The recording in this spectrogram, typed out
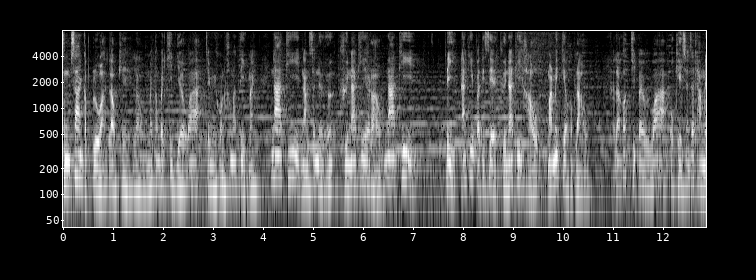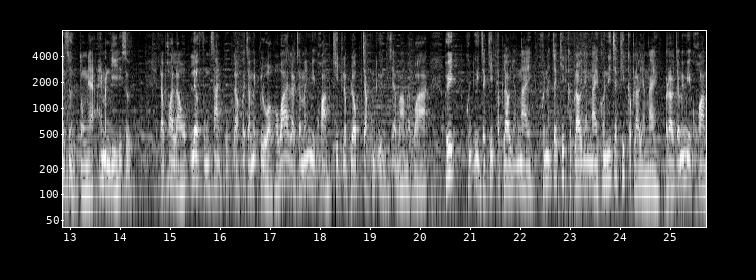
ฟุ้งซ่านกับกลัวเราโอเค เราไม่ต้องไปคิดเยอะว่าจะมีคนเข้ามาติไหมหน้าที่นำเสนอคือหน้าที่เราหน้าที่ติหน้าที่ปฏิเสธ คือหน้าที่เขามันไม่เกี่ยวกับเรา แล้วก็คิดไปว่าโอเค ฉันจะทำในส่วนตรงเนี้ยให้มันดีที่สุด แล้วพอเราเลิกฟุ้งซ่านปุ๊บเราก็จะไม่กลัว เพราะว่าเราจะไม่มีความคิดลบๆ จากคนอื่นที่จะมาแบบว่าเฮ้ยคนอื่นจะคิดกับเรายังไง คนนั้นจะคิดกับเรายังไง คนนี้จะคิดกับเรายังไง เราจะไม่มีความ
